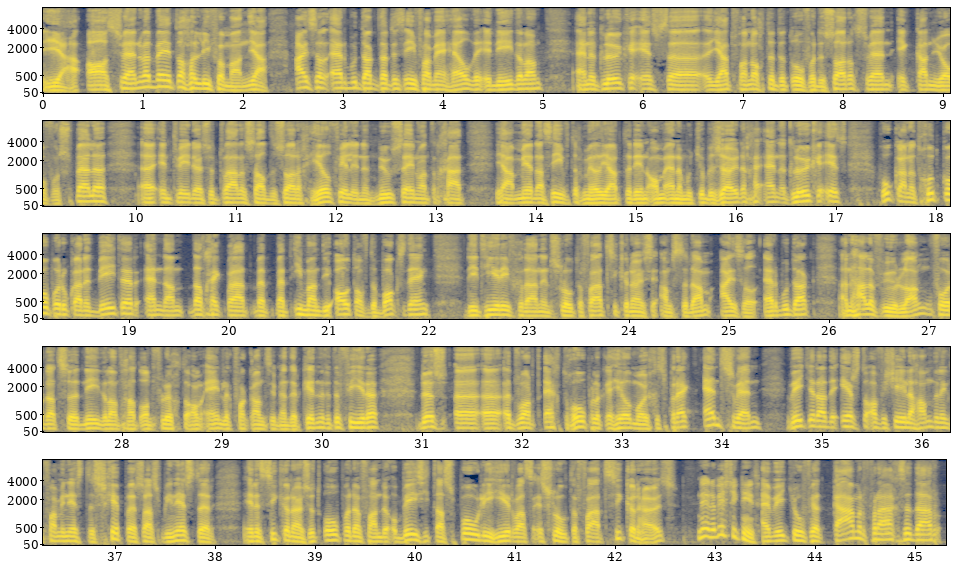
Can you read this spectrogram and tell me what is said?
Ja, oh Sven, wat ben je toch een lieve man. Ja, Aysel Erboudak, dat is een van mijn helden in Nederland. En het leuke is, uh, je had vanochtend het over de zorg, Sven. Ik kan jou voorspellen, uh, in 2012 zal de zorg heel veel in het nieuws zijn. Want er gaat ja, meer dan 70 miljard erin om en dan moet je bezuinigen. En het leuke is, hoe kan het goedkoper, hoe kan het beter? En dan, dat ga ik praten met, met iemand die out of the box denkt. Die het hier heeft gedaan in het Slotervaartziekenhuis in Amsterdam. Aysel Erboudak. Een half uur lang, voordat ze Nederland gaat ontvluchten... om eindelijk vakantie met haar kinderen te vieren. Dus uh, uh, het wordt echt hopelijk een heel mooi gesprek. En Sven, weet je dat de eerste officiële handeling van minister Schippers als minister in het ziekenhuis... het openen van de obesitaspolie hier was in Slotervaart ziekenhuis? Nee, dat wist ik niet. En weet je hoeveel kamervragen ze daar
